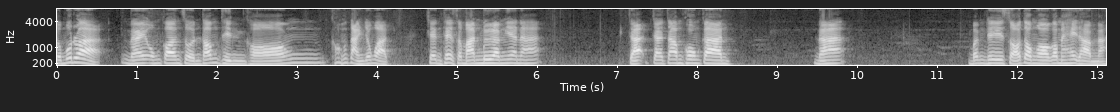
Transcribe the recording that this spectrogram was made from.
สมมุติว่าในองค์กรส่วนท้องถิ่นของของต่างจังหวัด เช่นเทศบาลเมืองเนี่ยนะฮะจะจะทำโครงการนะฮะบางทีสตงก็ไม่ให้ทำนะ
